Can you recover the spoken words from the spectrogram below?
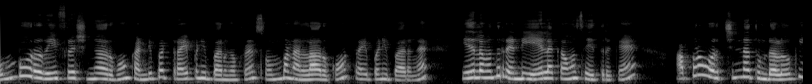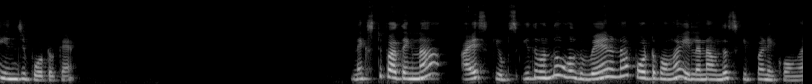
ரொம்ப ஒரு ரீஃப்ரெஷிங்காக இருக்கும். கண்டிப்பாக ட்ரை பண்ணி பாருங்கள் ஃப்ரெண்ட்ஸ் ரொம்ப நல்லாயிருக்கும் ட்ரை பண்ணி பாருங்கள் இதில் வந்து ரெண்டு ஏலக்காவும் சேர்த்துருக்கேன். அப்புறம் ஒரு சின்ன துண்டு அளவுக்கு இஞ்சி போட்டிருக்கேன். நெக்ஸ்ட்டு பார்த்தீங்கன்னா ஐஸ் க்யூப்ஸ் இது வந்து உங்களுக்கு வேணும்னா போட்டுக்கோங்க இல்லைனா வந்து ஸ்கிப் பண்ணிக்கோங்க.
